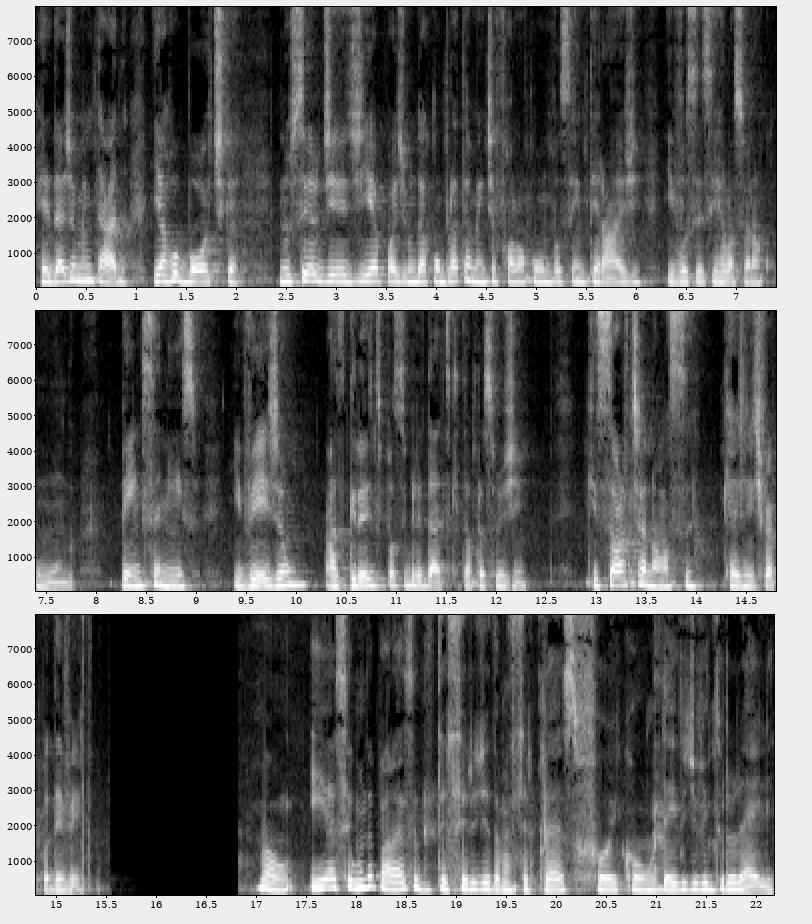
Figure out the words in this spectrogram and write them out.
realidade aumentada e a robótica, no seu dia a dia pode mudar completamente a forma como você interage e você se relaciona com o mundo. Pensa nisso e vejam as grandes possibilidades que estão para surgir. Que sorte a nossa que a gente vai poder ver. Bom, e a segunda palestra do terceiro dia da Masterclass foi com o David Venturelli,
